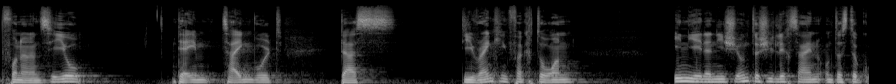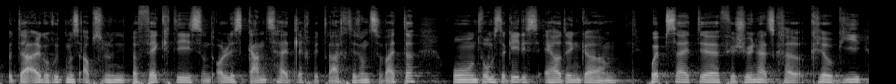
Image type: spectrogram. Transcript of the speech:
von einem SEO, der ihm zeigen wollte, dass die Ranking-Faktoren in jeder Nische unterschiedlich sein und dass der, der, Algorithmus absolut nicht perfekt ist und alles ganzheitlich betrachtet und so weiter. Und worum es da geht, ist, er hat eine Webseite für Schönheitschirurgie,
